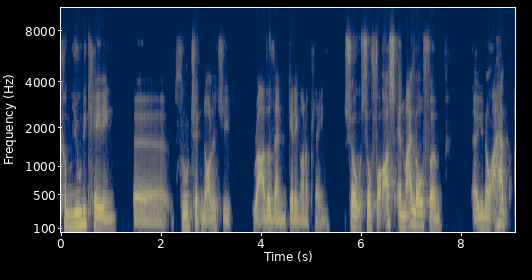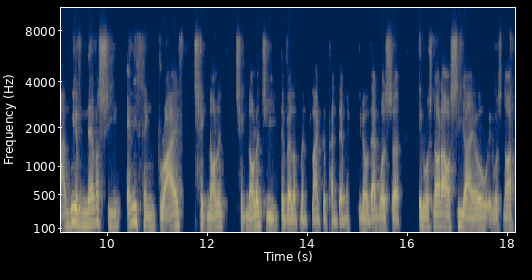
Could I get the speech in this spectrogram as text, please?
communicating uh, through technology rather than getting on a plane. So, so for us and my law firm, uh, you know, I have I, we have never seen anything drive technology technology development like the pandemic. You know, that was uh, it was not our CIO, it was not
